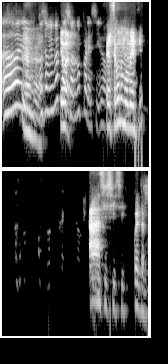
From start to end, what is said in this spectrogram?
Ay, Ajá. pues a mí me pasó bueno, algo parecido. el segundo momento. Ah, sí, sí, sí, cuéntame.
